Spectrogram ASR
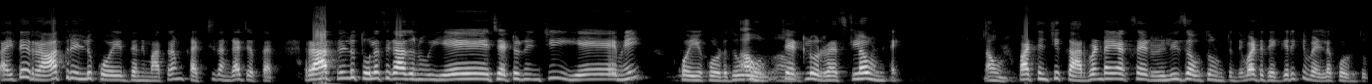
అయితే రాత్రిళ్ళు కోయొద్దని మాత్రం ఖచ్చితంగా చెప్తారు. రాత్రిళ్ళు తులసి కాదు నువ్వు ఏ చెట్టు నుంచి ఏమీ కోయకూడదు. చెట్లు రెస్ట్లో ఉంటాయి. అవును. వాటి నుంచి కార్బన్ డైఆక్సైడ్ రిలీజ్ అవుతూ ఉంటుంది. వాటి దగ్గరికి వెళ్ళకూడదు.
